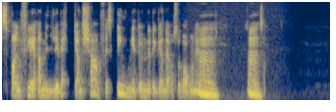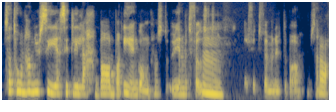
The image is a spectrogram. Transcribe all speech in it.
sprang flera mil i veckan, kärnfrisk, inget underliggande. Och så var hon en av dem. Liksom. Så att hon hann ju se sitt lilla barnbarn en gång genom ett fönster. Mm. 45 minuter bara. Sen, Ja.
